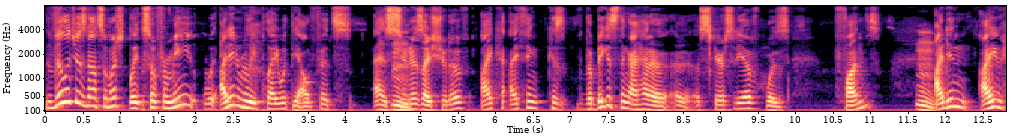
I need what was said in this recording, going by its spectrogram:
The villages, not so much. Like so, for me, I didn't really play with the outfits as mm. soon as I should have. I, I think because the biggest thing I had a, a, a scarcity of was funds. Mm. I didn't. I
